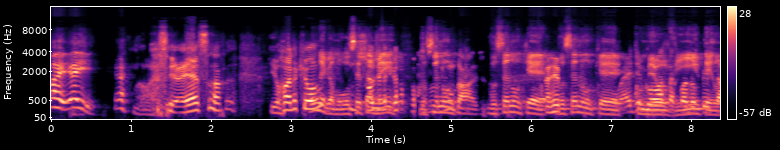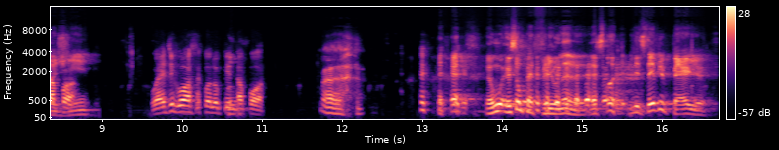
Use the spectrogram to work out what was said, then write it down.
aí, aí. Não, essa, essa- E olha que eu. Ô, Negão, você também. Você não, dá. você não quer, você não quer comer o vinho, tem pinta lojinha. O Ed gosta quando o Pita aposta. É, Eu- Esse é um pé frio, né? Ele sempre perde.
